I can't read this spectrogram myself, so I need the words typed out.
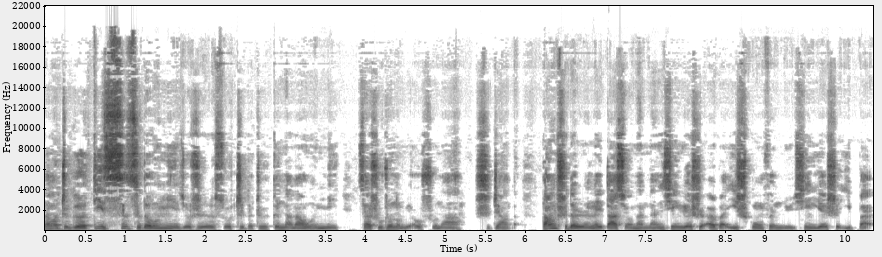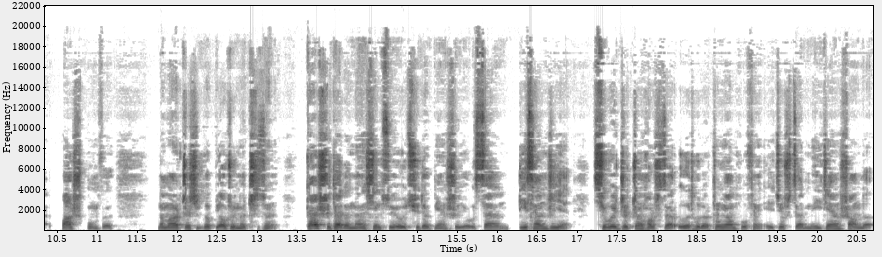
那么这个第四次的文明，也就是所指的这个根达纳文明，在书中的描述呢是这样的：当时的人类大小呢，男性约是二百一十公分，女性约是一百八十公分。那么这是一个标准的尺寸。该时代的男性最有趣的便是有三第三只眼，其位置正好是在额头的中央部分，也就是在眉间上的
